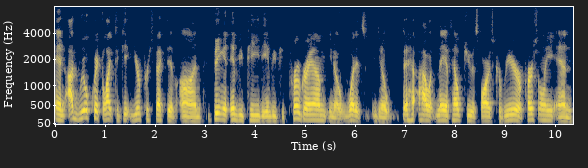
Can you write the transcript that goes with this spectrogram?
And I'd real quick like to get your perspective on being an MVP, the MVP program, you know, what it's, you know, how it may have helped you as far as career or personally and,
